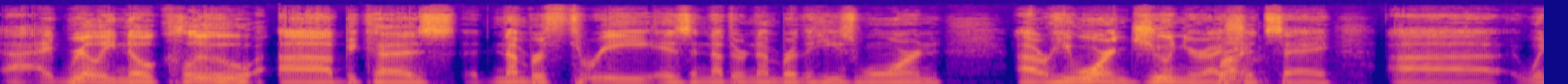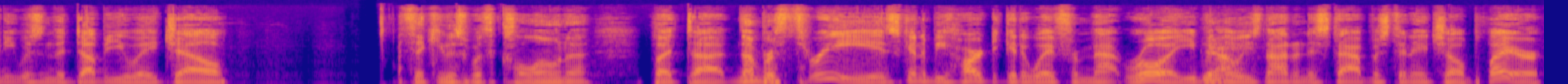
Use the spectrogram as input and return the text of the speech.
I really no clue uh, because number three is another number that he's worn, or he wore in junior, I Right. should say, uh, when he was in the WHL. I think he was with Kelowna. But uh, number three is going to be hard to get away from Matt Roy, even Yeah. though he's not an established NHL player.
